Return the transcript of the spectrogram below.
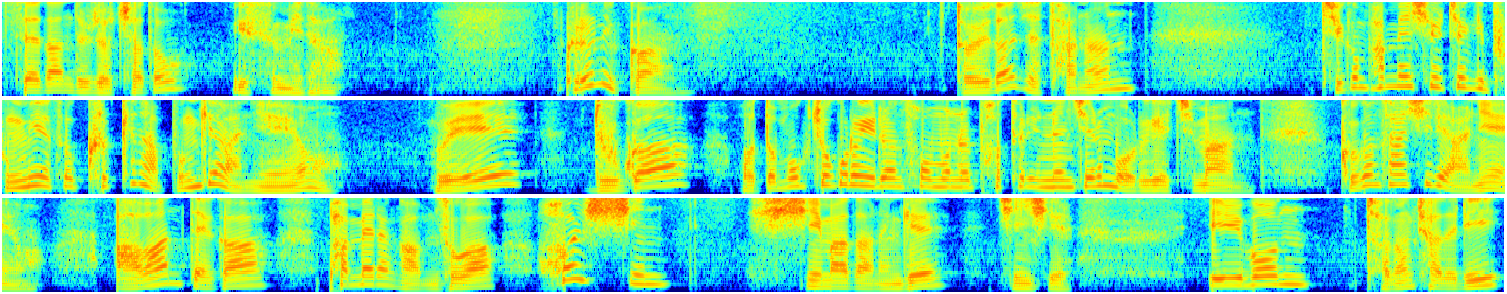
세단들조차도 있습니다. 그러니까 도요타 제타는 지금 판매 실적이 북미에서 그렇게 나쁜 게 아니에요. 왜 누가 어떤 목적으로 이런 소문을 퍼뜨리는지는 모르겠지만 그건 사실이 아니에요. 아반떼가 판매량 감소가 훨씬 심하다는 게 진실. 일본 자동차들이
